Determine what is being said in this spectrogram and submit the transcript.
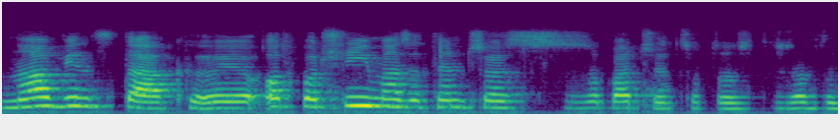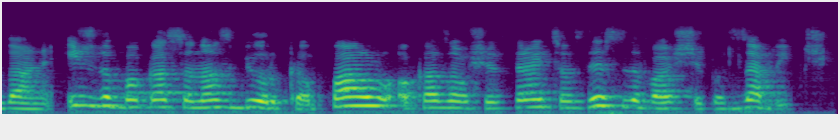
No a więc tak, y, odpocznijmy, a za ten czas zobaczę, co to za zadanie. Idź do Bogasa na zbiórkę. Paul okazał się zdrajcą, zdecydowałeś się go zabić.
